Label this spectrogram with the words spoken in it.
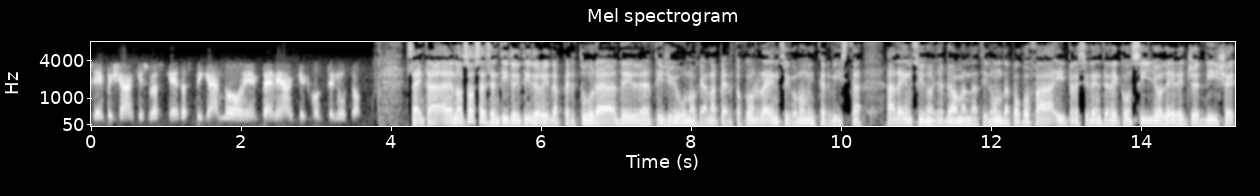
semplice anche sulla scheda spiegando eh, bene anche il contenuto. Senta, eh, non so se hai sentito i titoli d'apertura del TG1 che hanno aperto con Renzi, con un'intervista a Renzi, noi li abbiamo mandati in onda poco fa, il Presidente del Consiglio le reg- dice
